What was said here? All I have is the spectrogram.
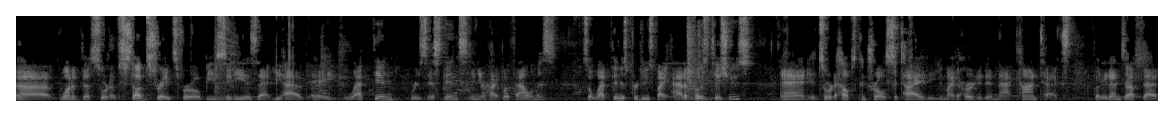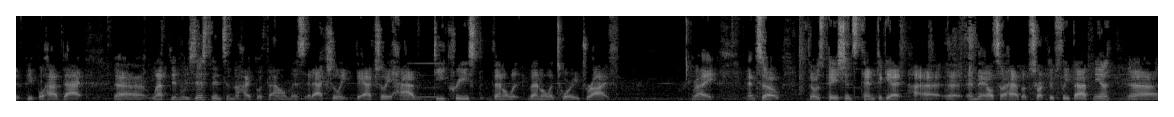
uh, one of the sort of substrates for obesity is that you have a leptin resistance in your hypothalamus. So leptin is produced by adipose tissues, and it sort of helps control satiety. You might have heard it in that context, but it ends up that if people have that uh, leptin resistance in the hypothalamus, it actually they actually have decreased ventil- ventilatory drive right? And so those patients tend to get, uh, uh, and they also have obstructive sleep apnea uh,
